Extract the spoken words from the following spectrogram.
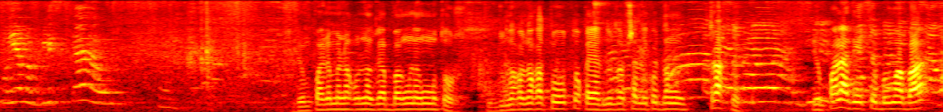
Kuya, mag-bliss ka. Oh. Doon pa naman ako nagabang ng motor. Doon ako nakatuto, kaya doon ako sa likod ng truck eh. Yung pala, dito bumaba.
